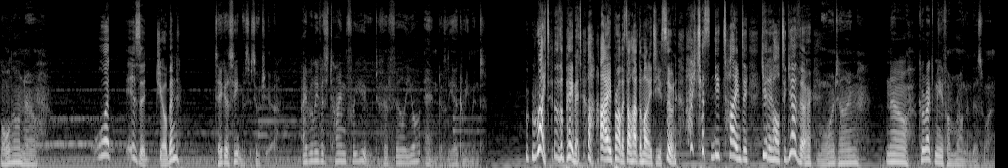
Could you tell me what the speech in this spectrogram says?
Hold on now. What is it, Joben? Take a seat, Mr. Tsuchiya. I believe it's time for you to fulfill your end of the agreement. Right, the payment. Ah, I promise I'll have the money to you soon. I just need time to get it all together. More time? Now, correct me if I'm wrong on this one.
